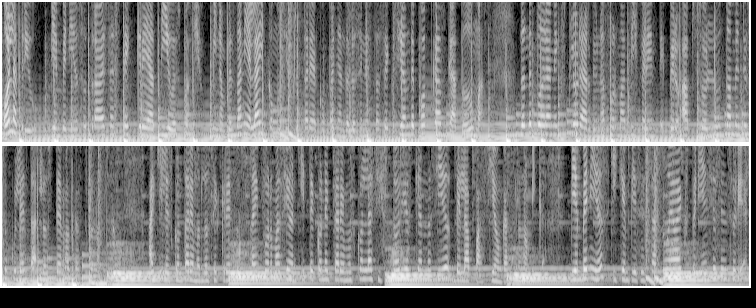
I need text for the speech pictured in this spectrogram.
Hola tribu, bienvenidos otra vez a este creativo espacio. Mi nombre es Daniela y como siempre estaré acompañándolos en esta sección de podcast Gato Dumas, donde podrán explorar de una forma diferente pero absolutamente suculenta los temas gastronómicos. Aquí les contaremos los secretos, la información y te conectaremos con las historias que han nacido de la pasión gastronómica. Bienvenidos y que empiece esta nueva experiencia sensorial.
